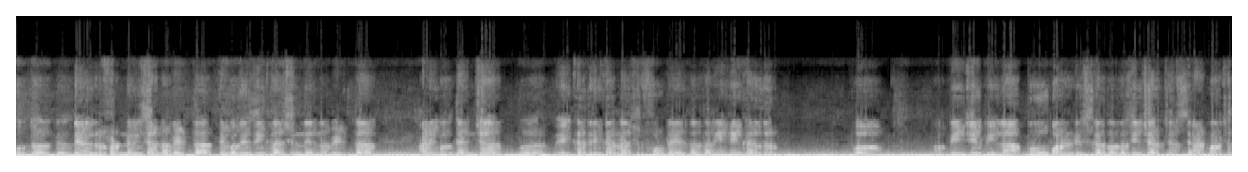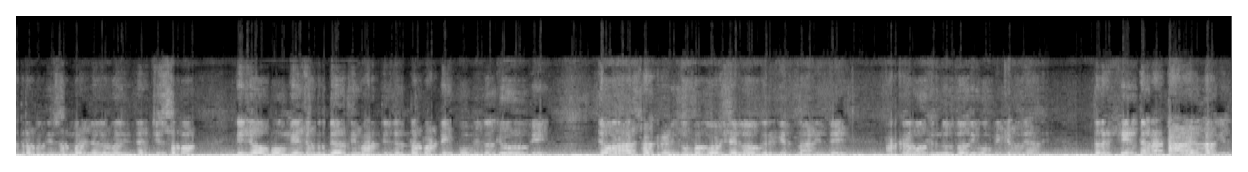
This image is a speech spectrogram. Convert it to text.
देवेंद्र फडणवीस यांना भेटतात ते मध्येच एकनाथ शिंदेना भेटतात आणि मग त्यांच्या एकत्रीकरणाचे फोटो येतात आणि हे खरं तर बीजेपीला प्रो पॉलिटिक्स करतात अशी चर्चा असते. आठवा छत्रपती संभाजीनगरमध्ये त्यांची सभा ही जेव्हा भोंग्याच्या मुद्द्यावरती भारतीय जनता पार्टी भूमिका घेऊन होती तेव्हा राज ठाकरेंनी तो भगवा शैला वगैरे घेतला आणि ते आक्रमक हिंदुत्वादी भूमिकेमध्ये आले. तर हे त्यांना टाळायला लागेल.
